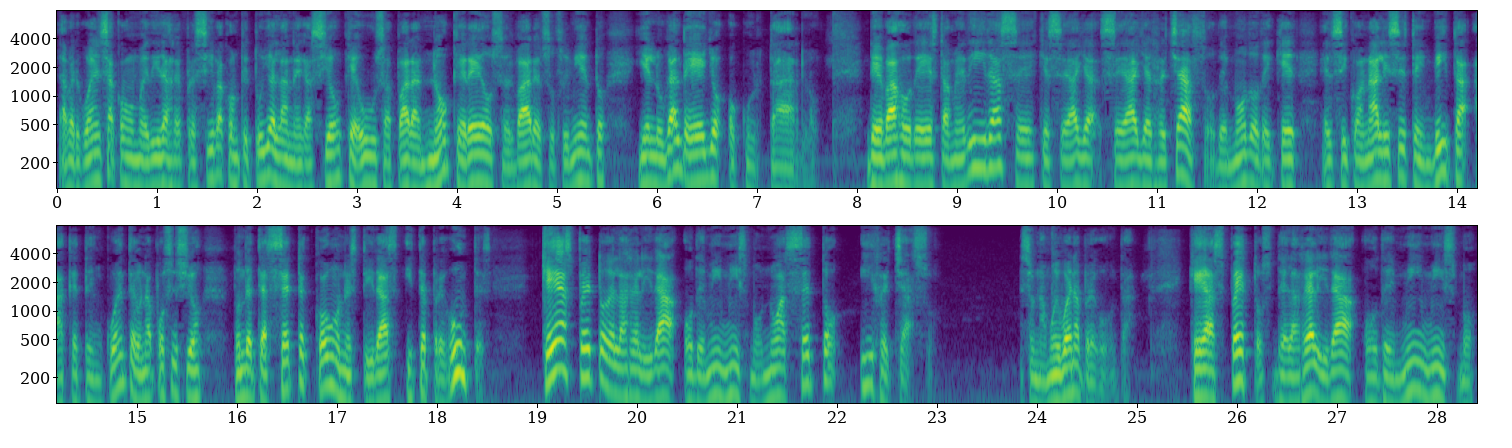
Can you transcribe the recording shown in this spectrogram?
La vergüenza como medida represiva constituye la negación que usa para no querer observar el sufrimiento y en lugar de ello ocultarlo. Debajo de esta medida se, que se haya, se el rechazo, de modo de que el psicoanálisis te invita a que te encuentres en una posición donde te aceptes con honestidad y te preguntes, ¿qué aspecto de la realidad o de mí mismo no acepto y rechazo? Es una muy buena pregunta. ¿Qué aspectos de la realidad o de mí mismo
